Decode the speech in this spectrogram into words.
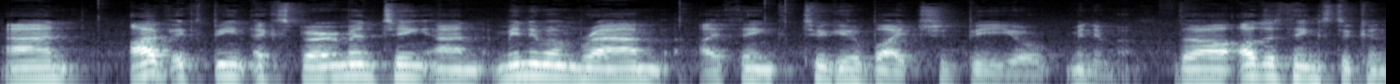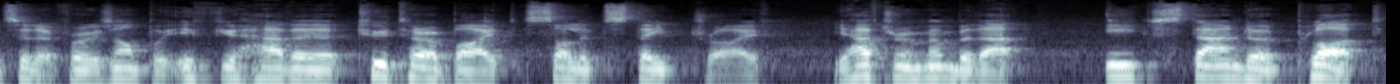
And I've been experimenting and minimum RAM, I think 2 gigabytes should be your minimum. There are other things to consider. For example, if you have a 2 terabyte solid state drive, you have to remember that each standard plot,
